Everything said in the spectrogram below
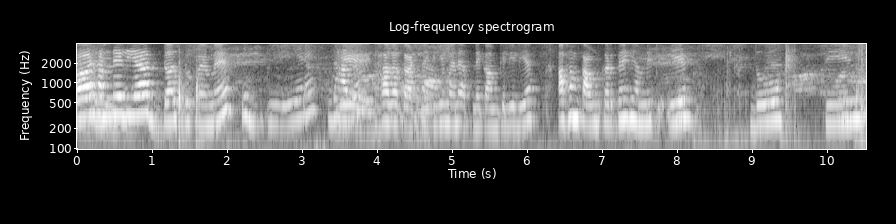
और हमने लिया दस रुपए में ये धागा। काटने के लिए मैंने अपने काम के लिए लिया। अब हम काउंट करते हैं कि हमने एक दो तीन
